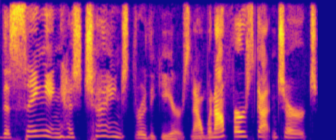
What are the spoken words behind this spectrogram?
the singing has changed through the years. Now, when I first got in church,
